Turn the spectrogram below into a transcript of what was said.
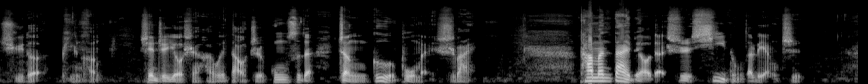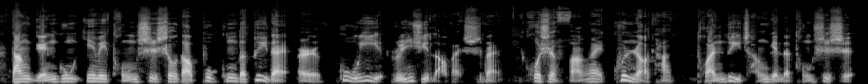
取得平衡，甚至有时还会导致公司的整个部门失败。他们代表的是系统的良知。当员工因为同事受到不公的对待而故意允许老板失败，或是妨碍困扰他团队成员的同事时，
